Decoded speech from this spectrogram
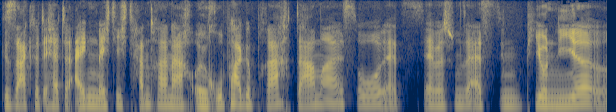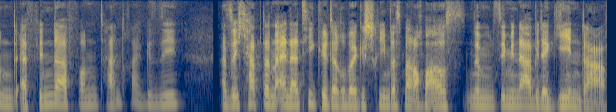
gesagt hat, er hätte eigenmächtig Tantra nach Europa gebracht, damals so. Der hat sich selber schon als den Pionier und Erfinder von Tantra gesehen. Also ich habe dann einen Artikel darüber geschrieben, dass man auch mal aus einem Seminar wieder gehen darf.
